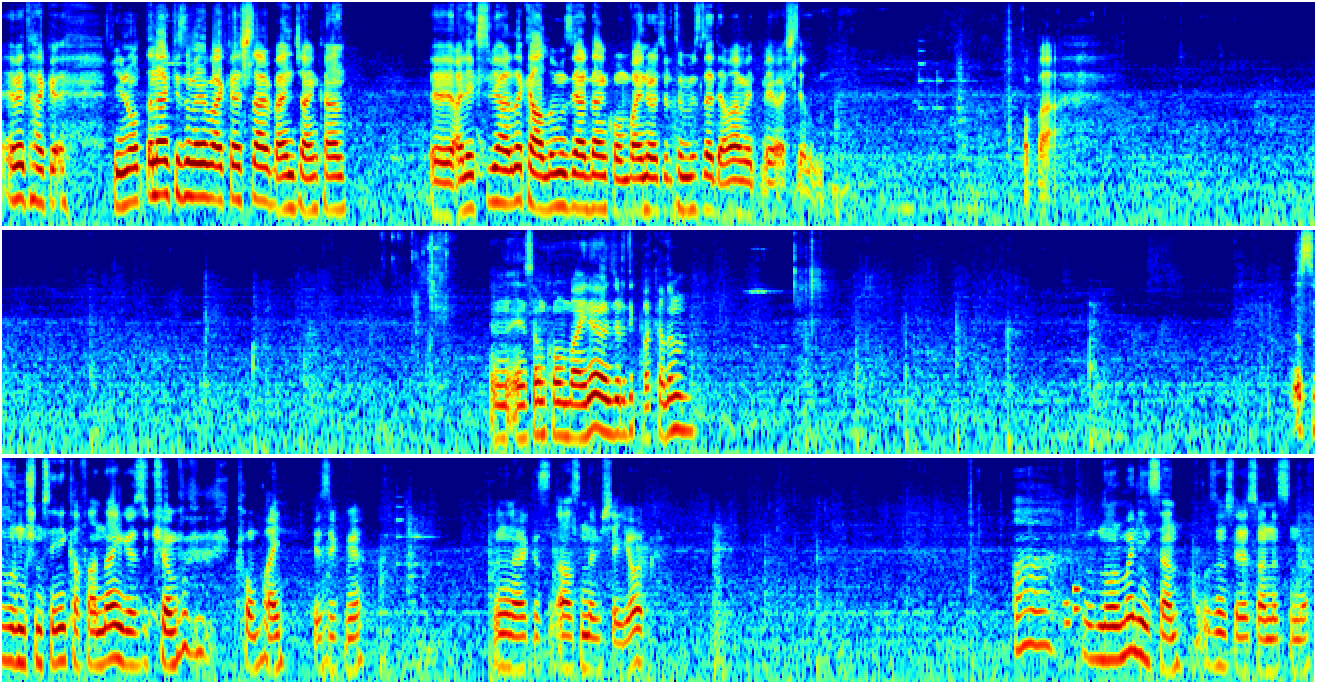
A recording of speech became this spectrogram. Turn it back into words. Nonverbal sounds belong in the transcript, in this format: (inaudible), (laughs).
Evet, Finrot'tan herkese merhaba arkadaşlar. Ben Cankan. Ee, Alex VR'da kaldığımız yerden Combine öldürdüğümüzle devam etmeye başlayalım. Hoppa. En son Combine'ı öldürdük bakalım. Nasıl vurmuşum senin kafandan gözüküyor mu? (laughs) Combine gözükmüyor. Bunun arkasının altında bir şey yok. Aa, normal insan uzun süre sonrasında.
